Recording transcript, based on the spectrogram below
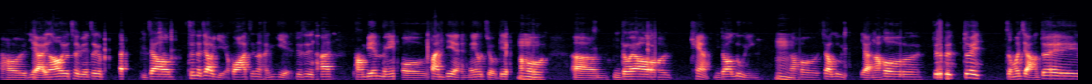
然后 Yeah，然后又特别这个比较真的叫野花，真的很野，就是它旁边没有饭店，没有酒店，然后呃你都要 camp，你都要露营，嗯，然后叫露营，Yeah，然后就是对怎么讲，对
